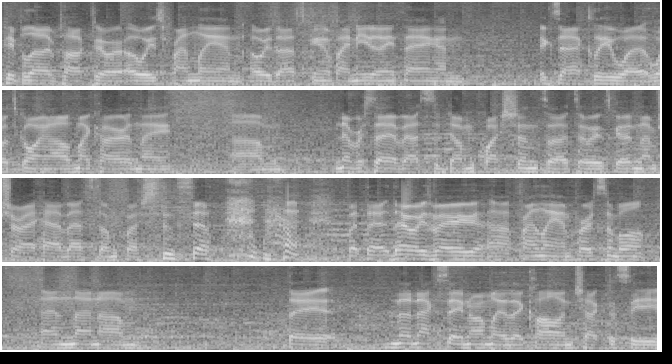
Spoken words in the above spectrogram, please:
people that I've talked to are always friendly and always asking if I need anything and exactly what, what's going on with my car, and they um, never say I've asked a dumb question, so that's always good, and I'm sure I have asked dumb questions, so. but they're, they're, always very uh, friendly and personable, and then um, they, the next day normally they call and check to see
